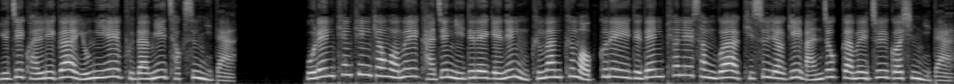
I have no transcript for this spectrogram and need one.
유지 관리가 용이해 부담이 적습니다. 오랜 캠핑 경험을 가진 이들에게는 그만큼 업그레이드된 편의성과 기술력이 만족감을 줄 것입니다.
